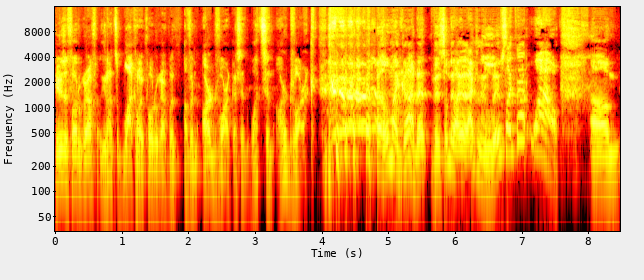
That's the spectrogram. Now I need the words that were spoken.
here's a photograph, you know, it's a black and white photograph of, of an aardvark. I said, what's an aardvark? oh my God, that, there's something like that actually lives like that? Wow. Um,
